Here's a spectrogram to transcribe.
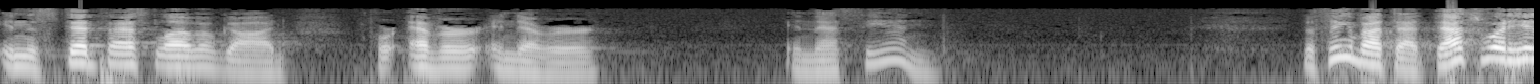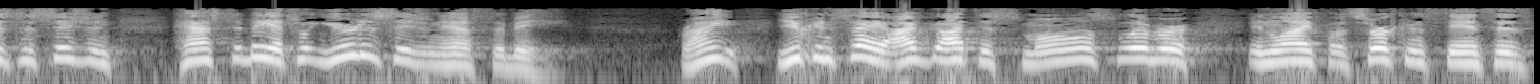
in the steadfast love of God forever and ever. And that's the end. The thing about that, that's what his decision has to be. It's what your decision has to be. Right? You can say, I've got this small sliver in life of circumstances,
